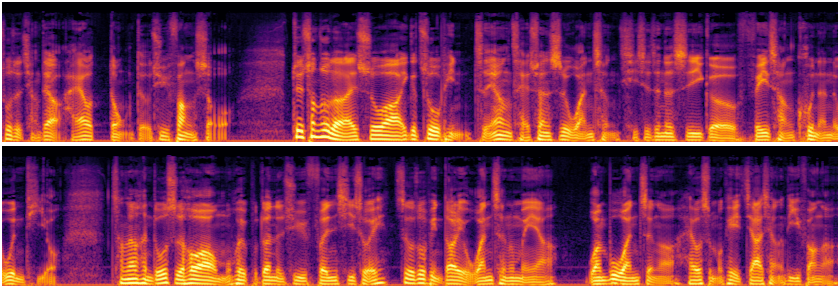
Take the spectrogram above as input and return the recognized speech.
作者强调还要懂得去放手。对创作者来说啊，一个作品怎样才算是完成，其实真的是一个非常困难的问题哦。常常很多时候啊，我们会不断的去分析说，诶，这个作品到底完成了没啊？完不完整啊？还有什么可以加强的地方啊？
